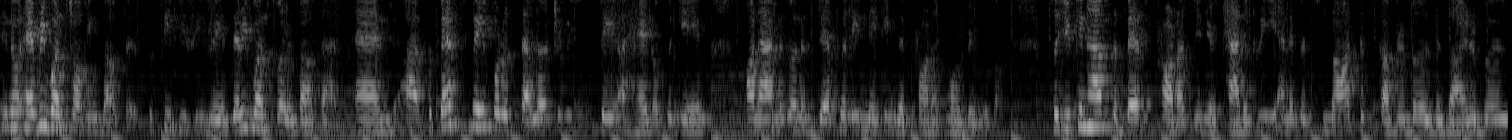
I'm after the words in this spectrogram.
you know everyone's talking about this the cpc rates everyone's worried about that. And uh, the best way for a seller to really stay ahead of the game on amazon is definitely making their product more visible. So you can have the best product in your category and if it's not discoverable desirable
